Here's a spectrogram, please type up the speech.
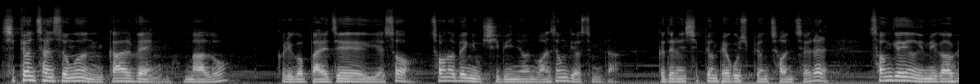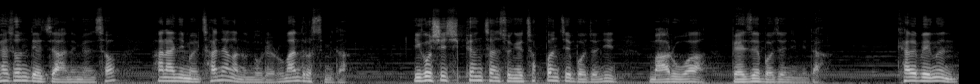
시편 찬송은 깔뱅, 말로 그리고 발제에 의해서 1562년 완성되었습니다. 그들은 시편 150편 전체를 성경의 의미가 훼손되지 않으면서 하나님을 찬양하는 노래로 만들었습니다. 이것이 시편 찬송의 첫 번째 버전인 마루와 베제 버전입니다. 캘뱅은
